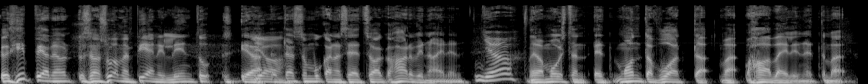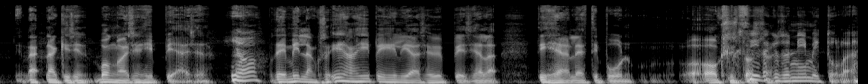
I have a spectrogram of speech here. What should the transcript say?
Jos hippiäinen on, se on Suomen pieni lintu ja Joo. tässä on mukana se, että se on aika harvinainen. Joo. Ja mä muistan, että monta vuotta mä haaveilin, että mä nä- näkisin, bongaisin hippiäisen. Joo. Mutta ei millään, kun se ihan hipihiljaa se hyppii siellä tiheän lehtipuun o- oksistossa. Siitäkö se nimi tulee?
